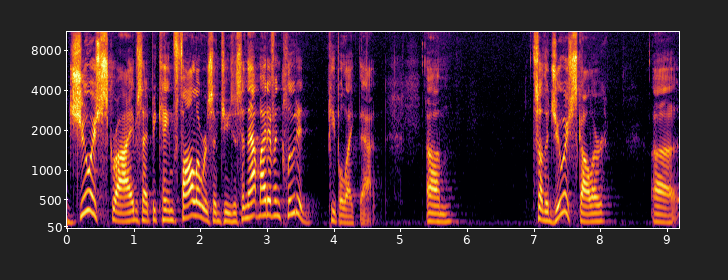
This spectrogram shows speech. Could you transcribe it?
Jewish scribes that became followers of Jesus, and that might have included people like that. Um, so, the Jewish scholar uh,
